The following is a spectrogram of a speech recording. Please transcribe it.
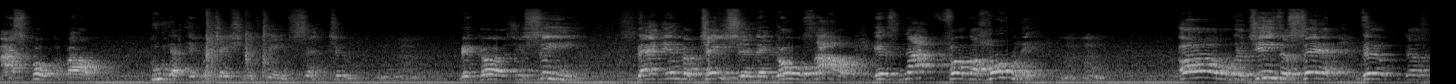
I spoke about who that invitation is being sent to. Because you see, that invitation that goes out is not for the holy. Oh, the Jesus said the, the,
